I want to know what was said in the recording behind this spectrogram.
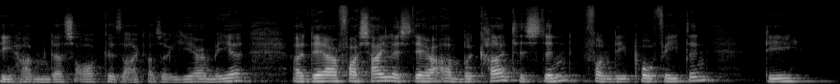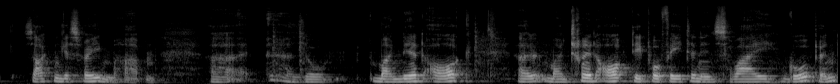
die haben das auch gesagt, also Jeremia, äh, der wahrscheinlich der am bekanntesten von den Propheten, die Sachen geschrieben haben. Äh, also man nennt auch, man trennt auch die Propheten in zwei Gruppen.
